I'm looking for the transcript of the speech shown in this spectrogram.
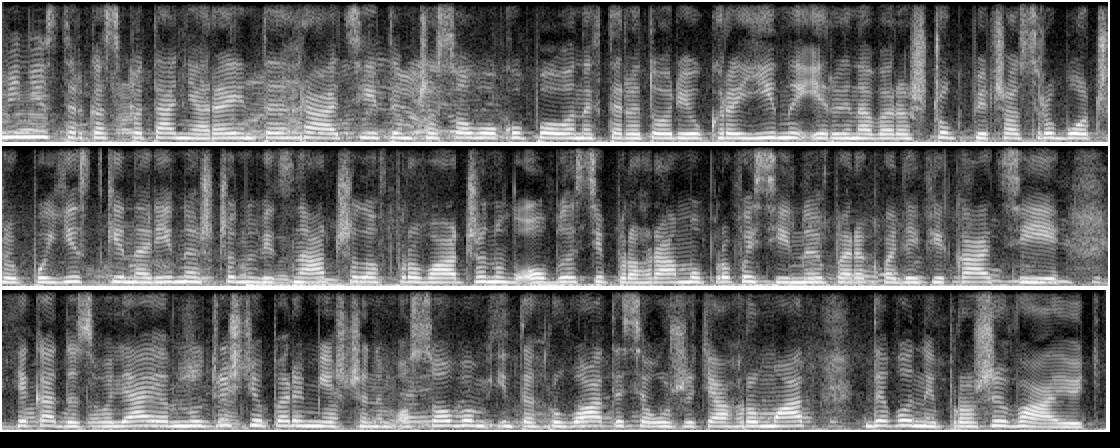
Міністерка з питання реінтеграції тимчасово окупованих територій України Ірина Верещук під час робочої поїздки на Рівненщину відзначила впроваджену в області програму професійної перекваліфікації, яка дозволяє внутрішньо переміщеним особам інтегруватися у життя громад, де вони проживають.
